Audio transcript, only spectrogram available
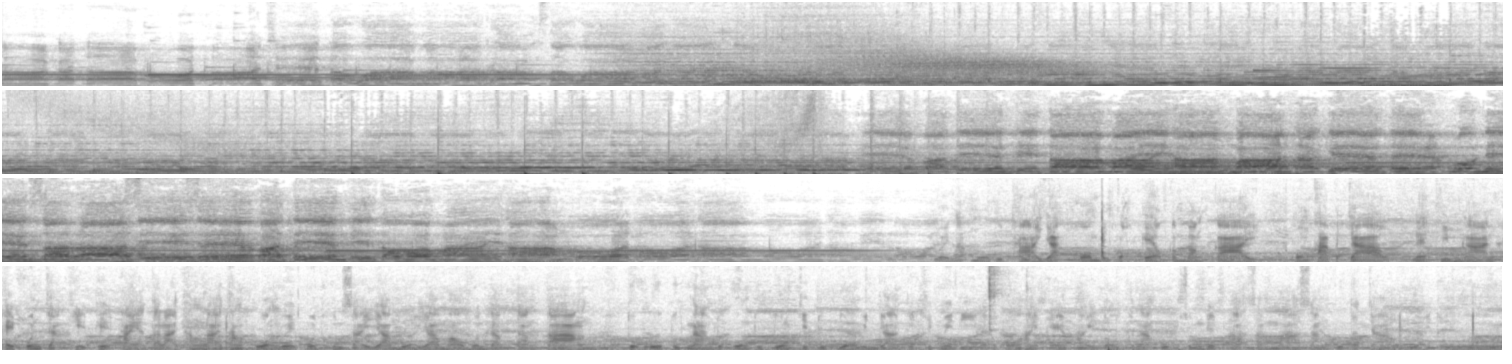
นากตาพุทธาเชตวามารังสวาหยันเอปะเตาไมหังมาทะเก ราสิเสปเตนทิโตไมหังโกโทธรรมโมทวิโลด้วยนะโมพุทธายะพร้อมเป็นเกาะแก้วกำบังกายของข้าพเจ้าและทีมงานให้พ้นจากเหตุเพศภัยอันตรายทั้งหลายทั้งปวงเวทมนต์คุณไสยยาเบื่อยาเมามนต์ดำต่างๆ ทุกรูปทุกนามทุกองค์ทุกดวงจิตทุกดวงวิญญาณที่คิดไม่ดีแล้วขอให้แพ้ภัยต่อคณะองค์สมเด็จพระสัมมาสัมพุทธเจ้าด้วยเถิด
